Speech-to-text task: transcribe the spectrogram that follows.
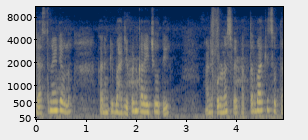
जास्त नाही ठेवलं कारण की भाजी पण करायची होती आणि पूर्ण स्वयंपाक तर बाकीच होता.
